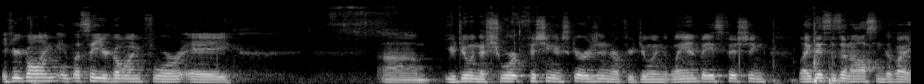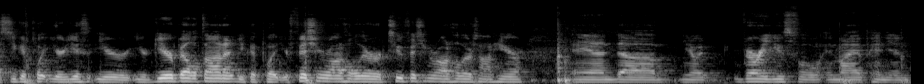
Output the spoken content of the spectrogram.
if you're going, let's say you're going for a, um, you're doing a short fishing excursion or if you're doing land-based fishing, like this is an awesome device. You could put your, your, your gear belt on it. You could put your fishing rod holder or two fishing rod holders on here. And, um, you know, very useful in my opinion.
